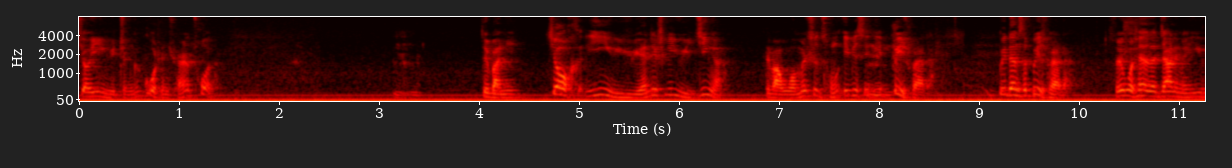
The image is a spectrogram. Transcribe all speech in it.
教英语，整个过程全是错的，对吧？你教英语语言这是个语境啊，对吧？我们是从 A B C D 背出来的，背单词背出来的。所以我现在在家里面一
